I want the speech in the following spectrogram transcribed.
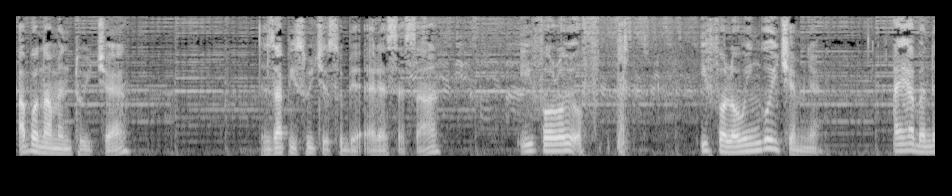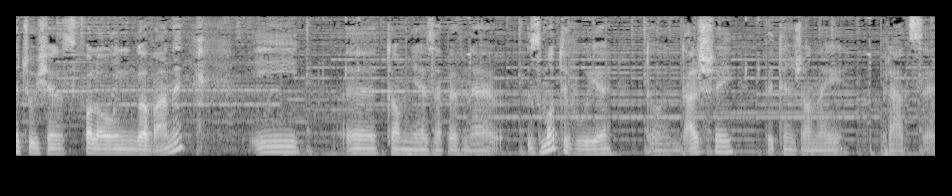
abonamentujcie, zapisujcie sobie RSS-a i, follow, i followingujcie mnie. A ja będę czuł się sfollowingowany i y, to mnie zapewne zmotywuje do dalszej, wytężonej pracy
